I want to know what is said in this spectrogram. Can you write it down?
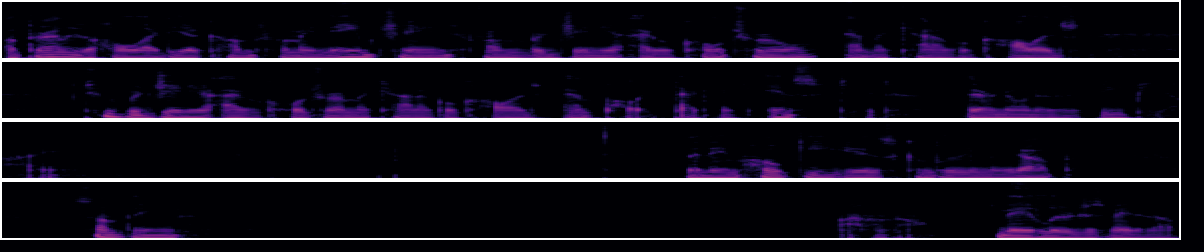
apparently, the whole idea comes from a name change from Virginia Agricultural and Mechanical College to Virginia Agricultural and Mechanical College and Polytechnic Institute. They're known as VPI. The name Hokie is completely made up. Something. I don't know. They literally just made it up.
